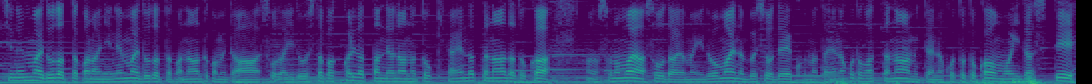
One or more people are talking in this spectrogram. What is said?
1年前どうだったかな2年前どうだったかなとか見てああそうだ移動したばっかりだったんだよなあの時大変だったなだとかあのその前はそうだあの移動前の部署でこんな大変なことがあったなみたいなこととかを思い出して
